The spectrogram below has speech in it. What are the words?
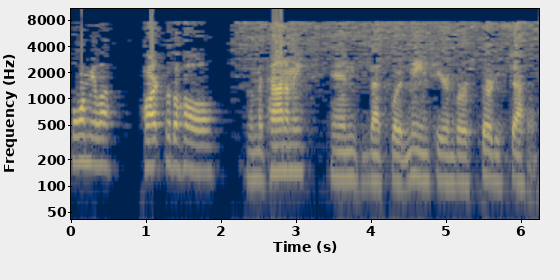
formula, part for the whole, the metonymy, and that's what it means here in verse 37.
